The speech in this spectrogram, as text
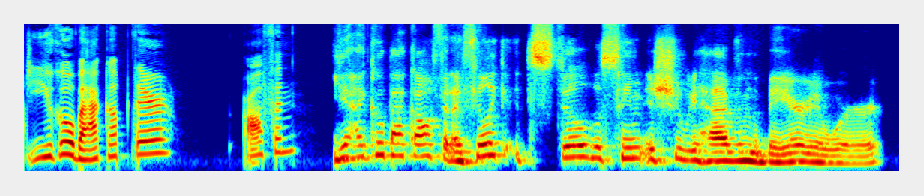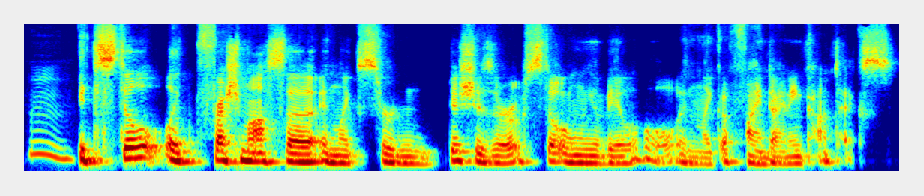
Do you go back up there often? Yeah, I go back often. I feel like it's still the same issue we have in the Bay Area where Hmm. it's still like fresh masa and like certain dishes are still only available in like a fine dining context.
